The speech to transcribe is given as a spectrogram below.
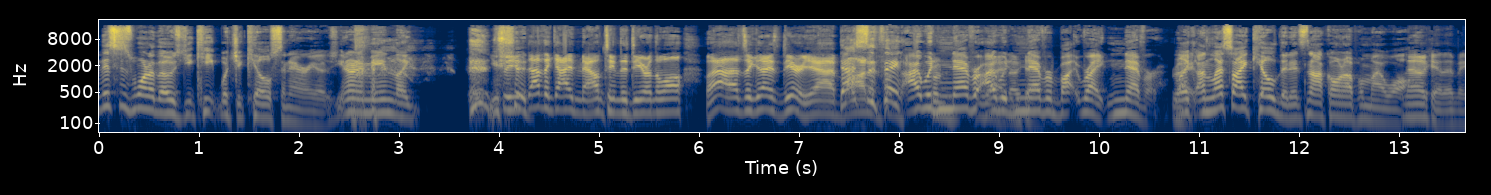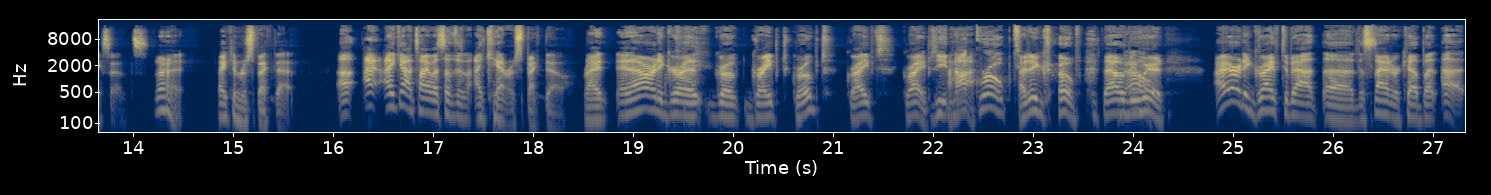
this is one of those you keep what you kill scenarios. You know what I mean? Like You so you're should- not the guy mounting the deer on the wall. Wow, that's a nice deer. Yeah, I That's the it from- thing. I would from- never. I would okay. never buy. Right, never. Right. Like unless I killed it, it's not going up on my wall. Okay, that makes sense. All right, I can respect that. Uh, I, I gotta talk about something I can't respect though, right? And I already gro- gro- graped, groped, griped, griped. You not groped. I did grope. That would No. be weird. I already griped about uh, the Snyder Cut, but uh,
